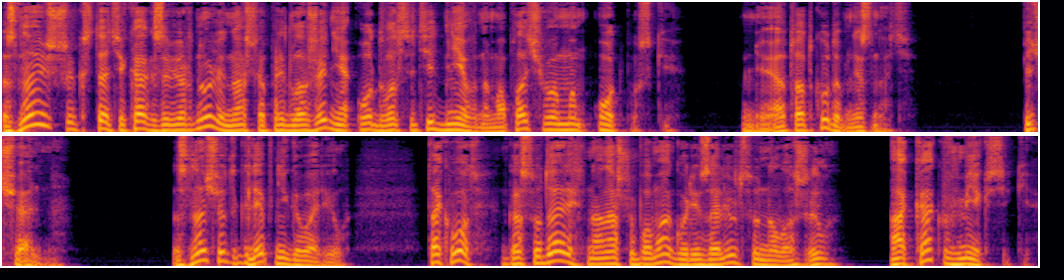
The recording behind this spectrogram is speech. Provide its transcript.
Знаешь, кстати, как завернули наше предложение о двадцатидневном оплачиваемом отпуске? Нет, откуда мне знать? Печально. Значит, Глеб не говорил. Так вот, государь на нашу бумагу резолюцию наложил. А как в Мексике?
